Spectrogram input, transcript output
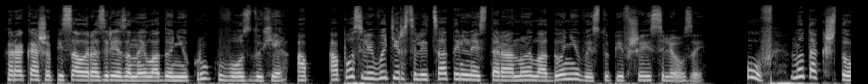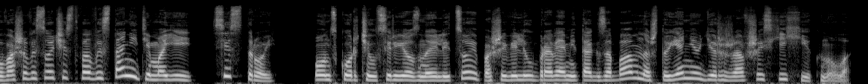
Харакаша писал разрезанной ладонью круг в воздухе, а, а после вытер с лица тыльной стороной ладони выступившие слезы. «Уф, ну так что, ваше высочество, вы станете моей сестрой?» Он скорчил серьезное лицо и пошевелил бровями так забавно, что я, не удержавшись, хихикнула.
